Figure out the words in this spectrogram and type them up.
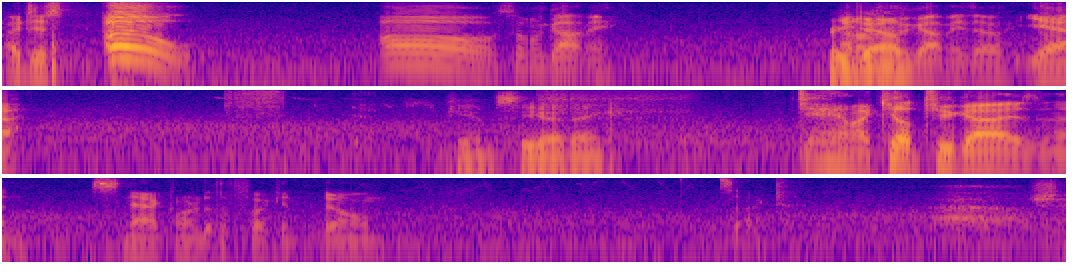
I just. Oh! Oh, someone got me. Are I you don't know down? who got me though? Yeah. PMC, I think. Damn, I killed two guys and then snacked one to the fucking dome. Sucked. Oh, shit.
